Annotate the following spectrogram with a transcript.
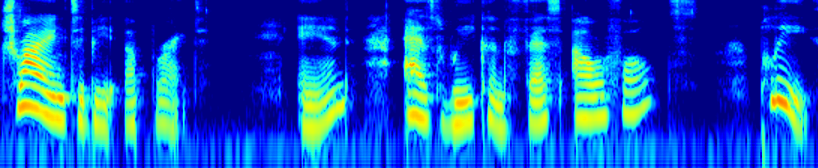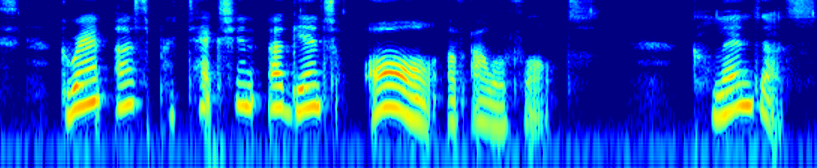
trying to be upright. And as we confess our faults, please grant us protection against all of our faults. Cleanse us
